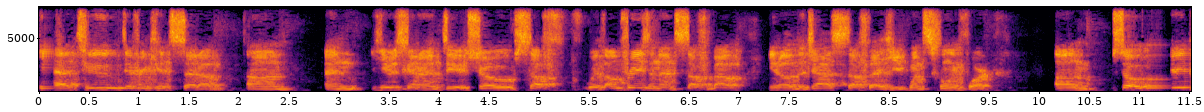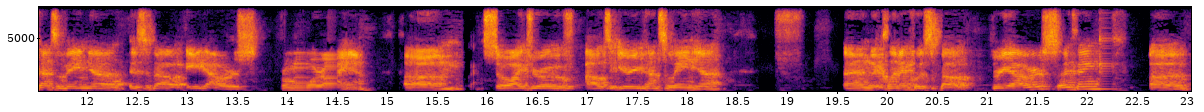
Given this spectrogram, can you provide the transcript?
he had two different kits set up. Um, and he was gonna do show stuff with Umphrey's and then stuff about you know the jazz stuff that he went schooling for. Um, so Erie, Pennsylvania is about eight hours from where I am. Um, so I drove out to Erie, Pennsylvania, and the clinic was about three hours, I think, uh,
